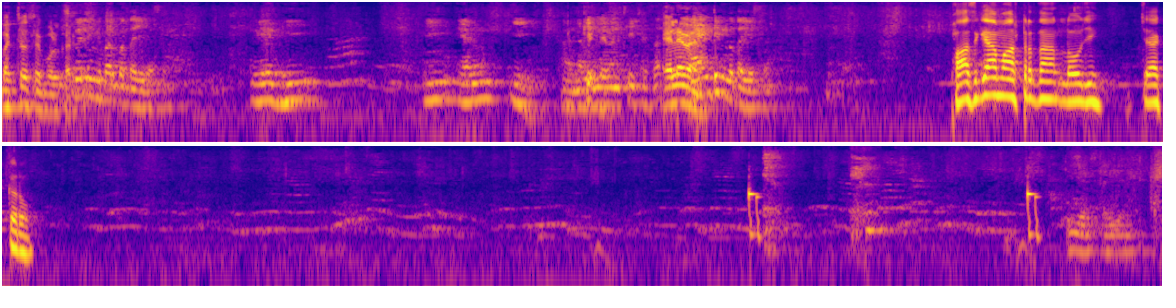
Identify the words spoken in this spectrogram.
बच्चों से बोलकर स्पेलिंग एक बार बताइएगा सर ए भी ई एन ई इलेवन ठीक है सर 11 नाइनटीन बताइए सर ਫਸ ਗਿਆ ਮਾਸਟਰ ਤਾਂ ਲਓ ਜੀ ਚੈੱਕ ਕਰੋ ये सही है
